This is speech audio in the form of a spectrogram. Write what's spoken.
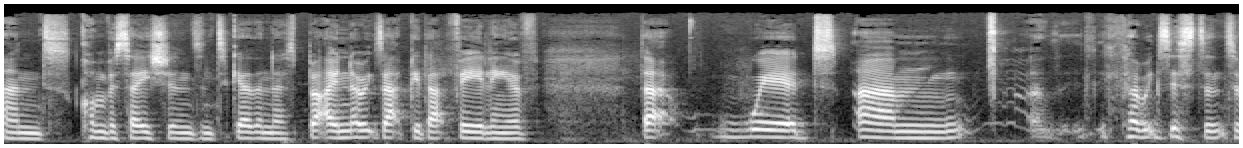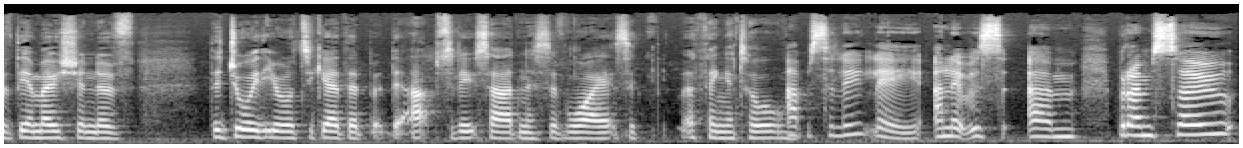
and conversations and togetherness. But I know exactly that feeling of that weird um, coexistence of the emotion of the joy that you're all together, but the absolute sadness of why it's a, a thing at all. Absolutely. And it was, um, but I'm so,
